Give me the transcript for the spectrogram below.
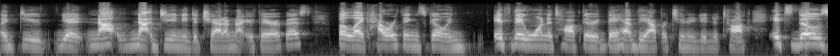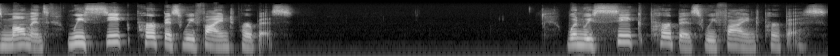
Like, do you, yeah, not, not do you need to chat? I'm not your therapist, but like, how are things going? If they want to talk, they they have the opportunity to talk. It's those moments. We seek purpose, we find purpose. When we seek purpose, we find purpose.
